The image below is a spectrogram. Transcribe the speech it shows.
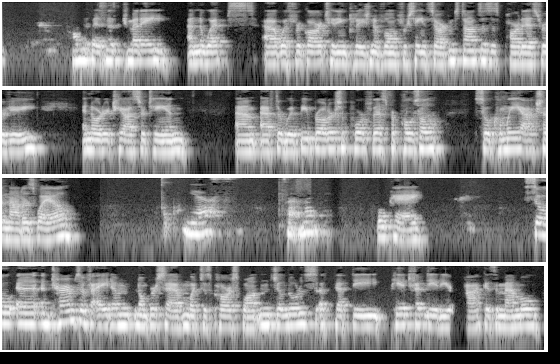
on the Business Committee and the whips uh, with regard to the inclusion of unforeseen circumstances as part of this review in order to ascertain um, if there would be broader support for this proposal. So can we action that as well? Yes, certainly. Okay. So uh, in terms of item number seven, which is correspondence, you'll notice at 50, page 58 of your pack is a memo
